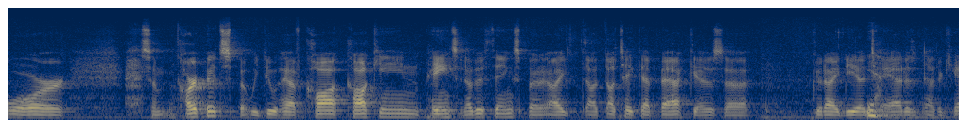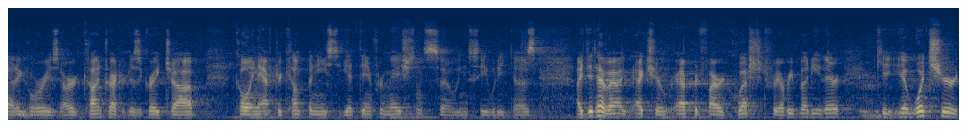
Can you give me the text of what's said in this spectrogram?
or some carpets, but we do have caulk, caulking, paints, and other things. But I, I'll, I'll take that back as a good idea to add as other categories. Our contractor does a great job going after companies to get the information, so we can see what he does. I did have a, actually a rapid-fire question for everybody there. What's your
